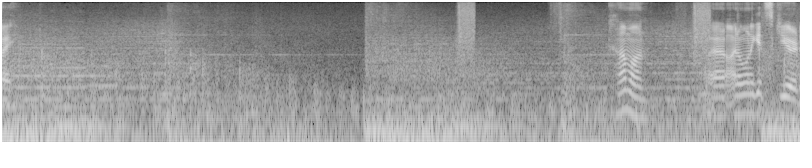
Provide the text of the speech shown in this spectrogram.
Way. Come on. I don't want to get skewered.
